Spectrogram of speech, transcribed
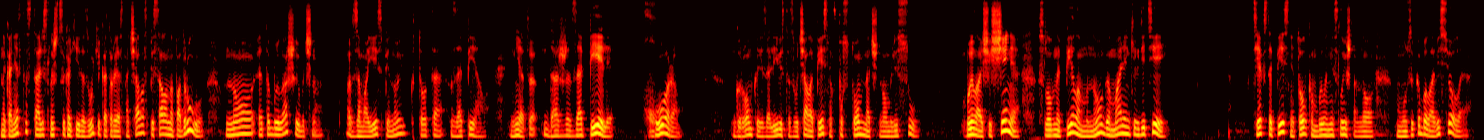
Наконец-то стали слышаться какие-то звуки, которые я сначала списала на подругу, но это было ошибочно. За моей спиной кто-то запел. Нет, даже запели. Хором. Громко и заливисто звучала песня в пустом ночном лесу. Было ощущение, словно пело много маленьких детей. Текста песни толком было не слышно, но музыка была веселая.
